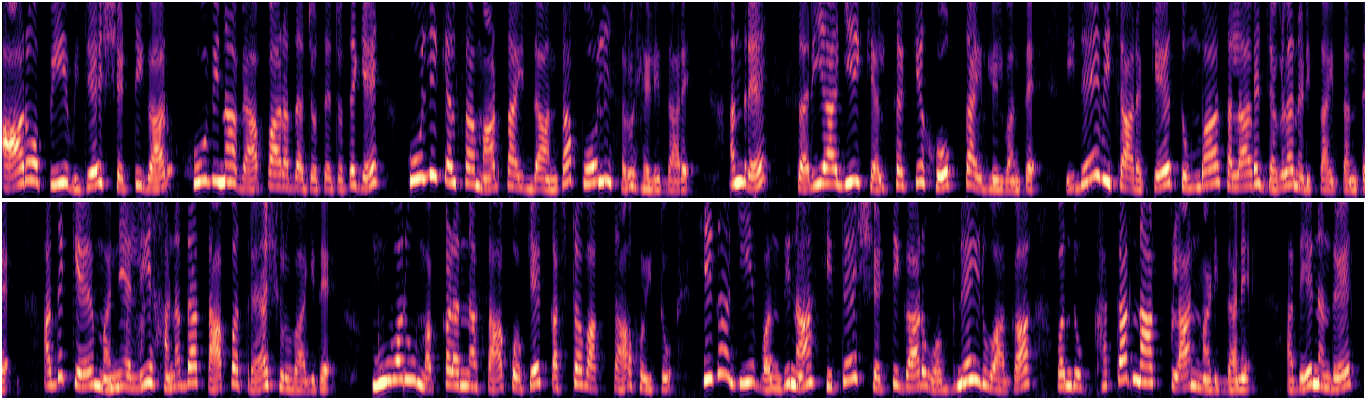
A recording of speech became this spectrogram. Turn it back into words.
ಆರೋಪಿ ವಿಜಯ್ ಶೆಟ್ಟಿಗಾರ್ ಹೂವಿನ ವ್ಯಾಪಾರದ ಜೊತೆ ಜೊತೆಗೆ ಕೂಲಿ ಕೆಲಸ ಮಾಡ್ತಾ ಇದ್ದ ಅಂತ ಪೊಲೀಸರು ಹೇಳಿದ್ದಾರೆ. ಅಂದರೆ ಸರಿಯಾಗಿ ಕೆಲಸಕ್ಕೆ ಹೋಗ್ತಾ ಇರಲಿಲ್ವಂತೆ. ಇದೇ ವಿಚಾರಕ್ಕೆ ತುಂಬ ಸಲ ಜಗಳ ನಡೀತಾ ಇತ್ತಂತೆ. ಅದಕ್ಕೆ ಮನೆಯಲ್ಲಿ ಹಣದ ತಾಪತ್ರಯ ಶುರುವಾಗಿದೆ. ಮೂವರು ಮಕ್ಕಳನ್ನು ಸಾಕೋಕೆ ಕಷ್ಟವಾಗ್ತಾ ಹೋಯಿತು. ಹೀಗಾಗಿ ಒಂದಿನ ಹಿತೇಶ್ ಶೆಟ್ಟಿಗಾರ್ ಒಬ್ಬನೇ ಇರುವಾಗ ಒಂದು ಖತರ್ನಾಕ್ ಪ್ಲಾನ್ ಮಾಡಿದ್ದಾನೆ. ಅದೇನಂದರೆ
